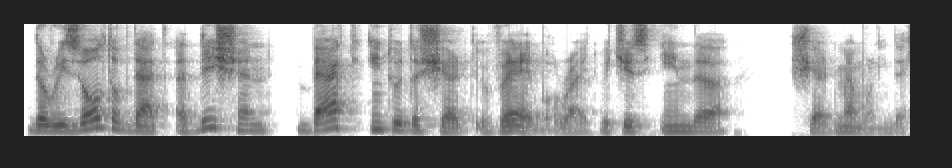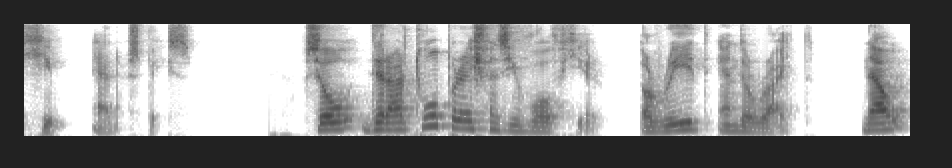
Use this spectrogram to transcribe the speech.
the result of that addition back into the shared variable, right? Which is in the shared memory, in the heap address space. So there are two operations involved here, a read and a write. Now,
